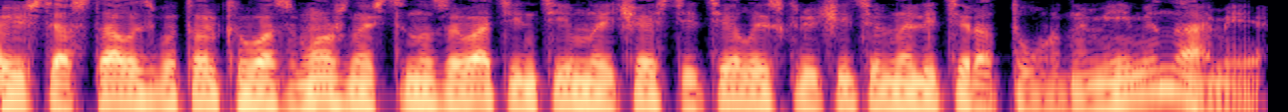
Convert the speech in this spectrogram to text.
То есть осталась бы только возможность называть интимные части тела исключительно литературными именами.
